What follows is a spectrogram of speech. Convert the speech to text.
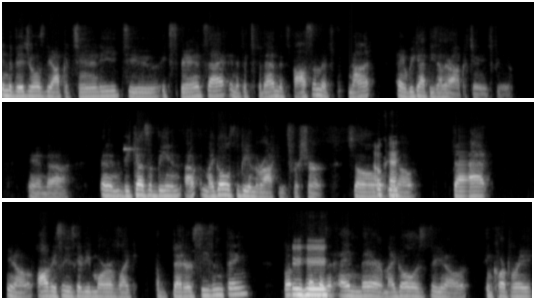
individuals the opportunity to experience that. And if it's for them, it's awesome. If not, hey, we got these other opportunities for you. And uh, and because of being, uh, my goal is to be in the Rockies for sure. So okay. you know that you know obviously is going to be more of like a better season thing, but mm-hmm. that doesn't end there. My goal is to you know incorporate,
